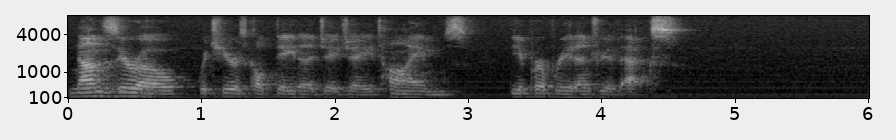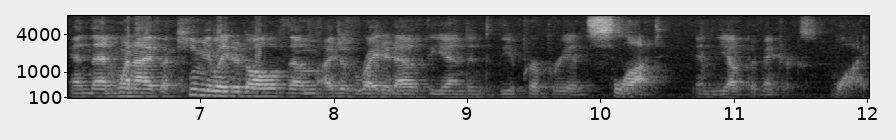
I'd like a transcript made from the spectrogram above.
non-zero, which here is called data jj, times the appropriate entry of x. And then when I've accumulated all of them, I just write it out at the end into the appropriate slot in the output matrix, y.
